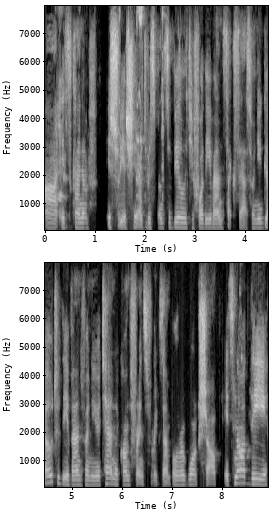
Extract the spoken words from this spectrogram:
uh, it's kind of it should be a shared responsibility for the event success. When you go to the event, when you attend a conference, for example, or a workshop, it's not the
